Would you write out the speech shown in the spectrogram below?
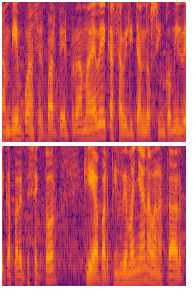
también puedan ser parte del programa de becas, habilitando 5.000 becas para este sector, que a partir de mañana van a estar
